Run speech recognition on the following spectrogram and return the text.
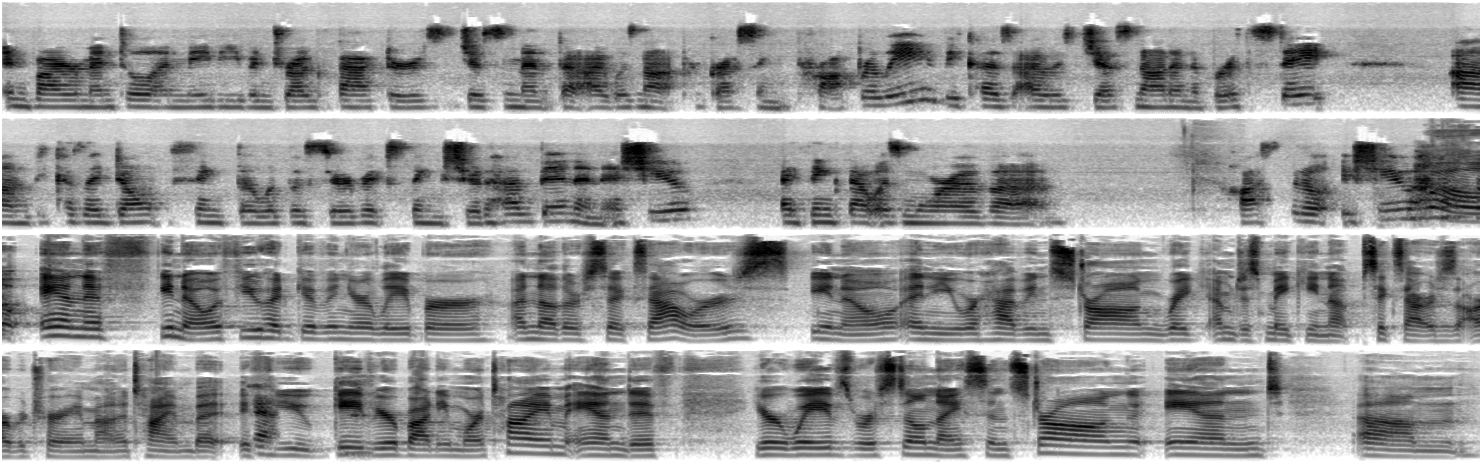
environmental and maybe even drug factors just meant that i was not progressing properly because i was just not in a birth state um, because I don't think the lip of cervix thing should have been an issue. I think that was more of a hospital issue. well, and if, you know, if you had given your labor another six hours, you know, and you were having strong, reg- I'm just making up six hours as an arbitrary amount of time, but if yeah. you gave your body more time and if your waves were still nice and strong and, um,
